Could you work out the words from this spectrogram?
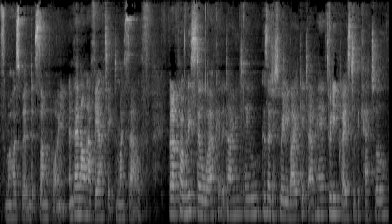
for my husband at some point, and then I'll have the attic to myself. But I probably still work at the dining table because I just really like it down here. It's really close to the kettle,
